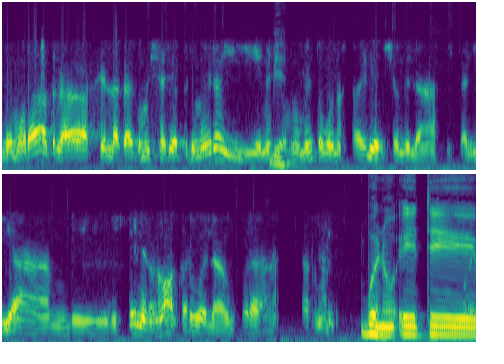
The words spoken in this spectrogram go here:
demorada, trasladada hacia la de comisaría primera y en estos momentos, bueno, está a disposición de la Fiscalía de, Género, ¿no? A cargo de la doctora Hernández. Bueno, este,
